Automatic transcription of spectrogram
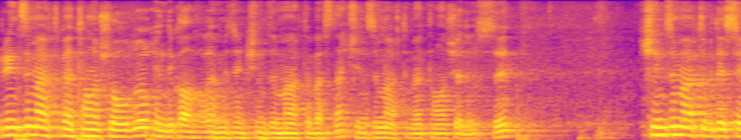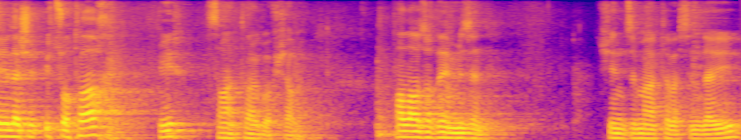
Birinci mərtəbəyə tanış olduq. İndi qalxaq evimizin ikinci mərtəbəsinə. İkinci mərtəbəyə tanış edim sizi. İkinci mərtəbədə isə yerləşir 3 otaq, bir sanitar qovşağı. Hal-hazırda evimizin ikinci mərtəbəsindəyik.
